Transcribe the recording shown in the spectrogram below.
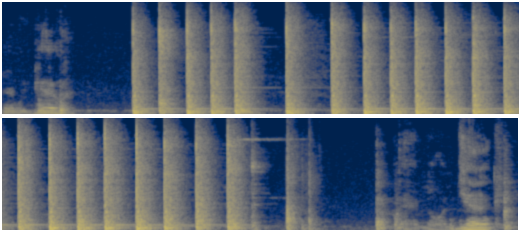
There we go. That going junk.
